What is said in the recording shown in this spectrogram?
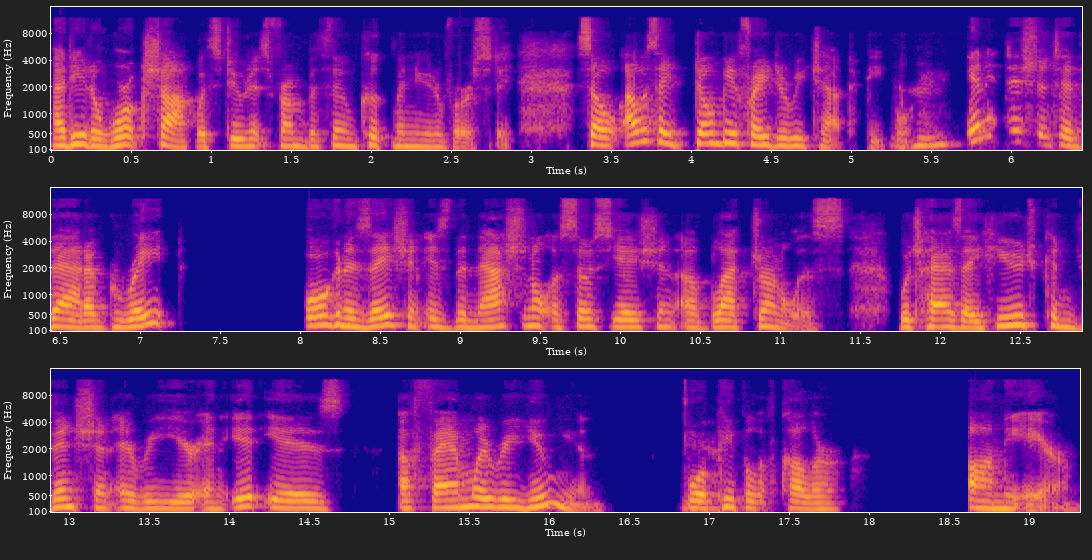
I did a workshop with students from Bethune Cookman University. So I would say, don't be afraid to reach out to people. Mm-hmm. In addition to that, a great organization is the National Association of Black Journalists, which has a huge convention every year, and it is a family reunion for yeah. people of color on the air.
